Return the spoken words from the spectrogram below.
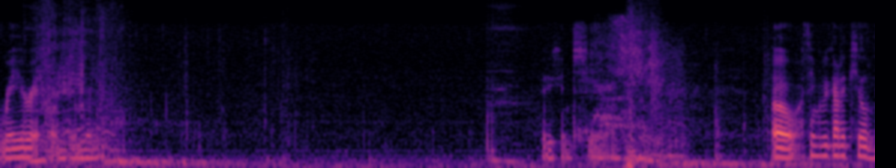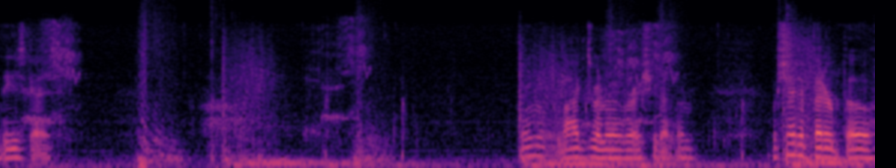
Rare enderman. You can see them. Oh, I think we gotta kill these guys. Dang it. lags whenever I shoot at them. Wish I had a better bow.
